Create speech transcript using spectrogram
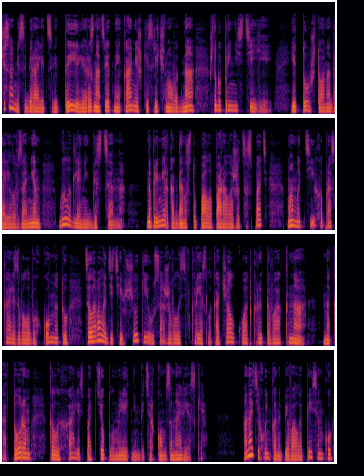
часами собирали цветы или разноцветные камешки с речного дна, чтобы принести ей, и то, что она дарила взамен, было для них бесценно. Например, когда наступала пора ложиться спать, мама тихо проскальзывала в их комнату, целовала детей в щеки и усаживалась в кресло-качалку открытого окна, на котором колыхались под теплым летним ветерком занавески. Она тихонько напевала песенку,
